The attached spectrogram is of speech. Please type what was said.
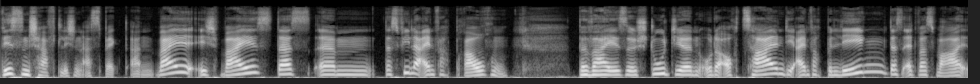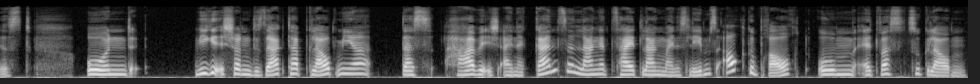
wissenschaftlichen Aspekt an, weil ich weiß, dass ähm, das viele einfach brauchen. Beweise, Studien oder auch Zahlen, die einfach belegen, dass etwas wahr ist. Und wie ich schon gesagt habe, glaub mir, das habe ich eine ganze lange Zeit lang meines Lebens auch gebraucht, um etwas zu glauben.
